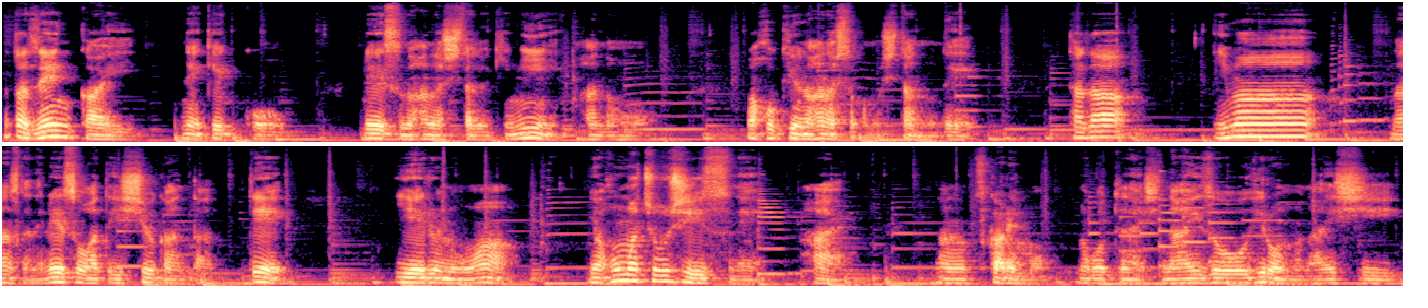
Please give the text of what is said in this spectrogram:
あとは前回ね、結構レースの話した時に、あの、まあ、補給の話とかもしたので、ただ、今、なんですかね、レース終わって1週間経って言えるのは、いや、ほんま調子いいっすね。はい。あの、疲れも残ってないし、内臓疲労もないし、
